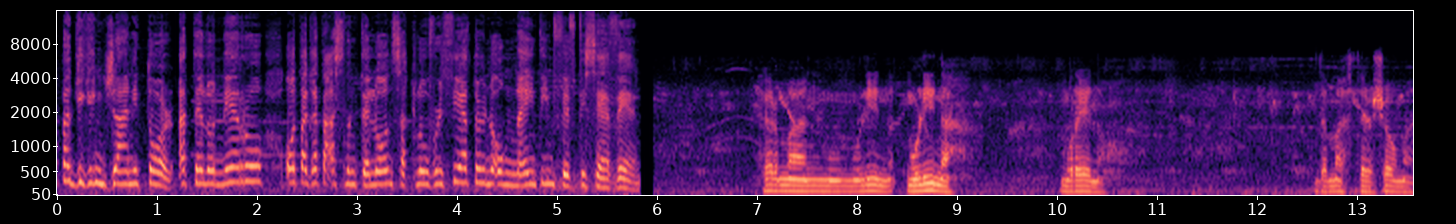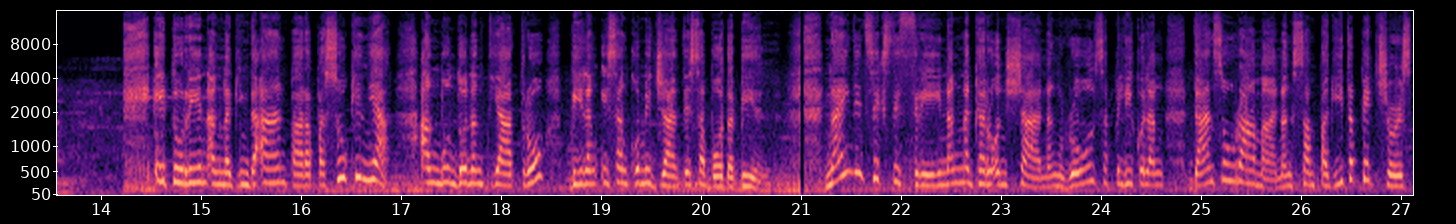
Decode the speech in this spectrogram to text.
Sa pagiging janitor at telonero o tagataas ng telon sa Clover Theater noong 1957. Herman Molina, Molina Moreno The Master Showman Ito rin ang naging daan para pasukin niya ang mundo ng teatro bilang isang komedyante sa vaudeville. 1963 nang nagkaroon siya ng role sa pelikulang Dansorama ng Sampaguita Pictures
